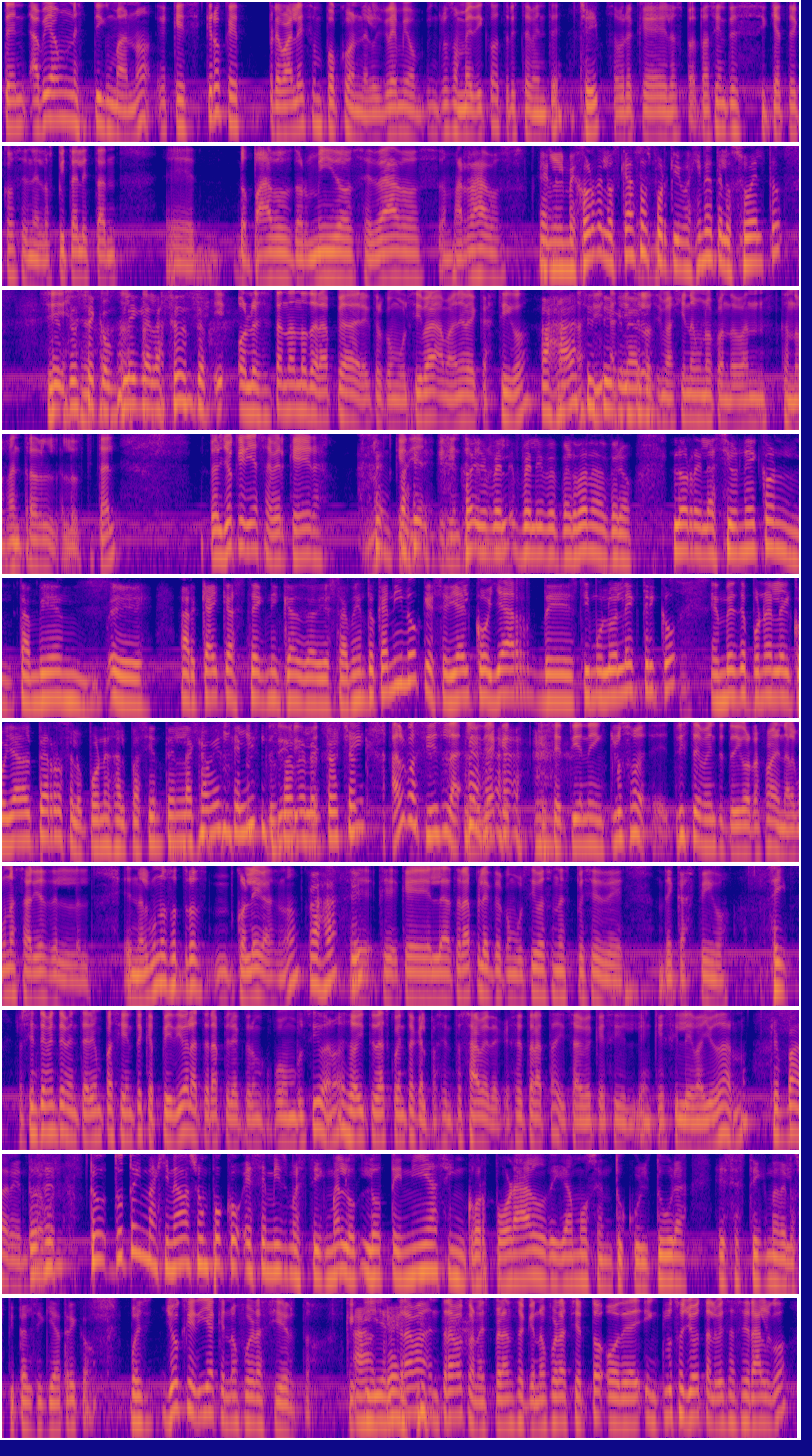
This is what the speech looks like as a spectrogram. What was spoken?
ten- había un estigma, ¿no? Que creo que prevalece un poco en el gremio, incluso médico, tristemente, Sí. sobre que los pa- pacientes psiquiátricos en el hospital están eh, dopados, dormidos, sedados, amarrados. En el mejor de los casos, porque imagínate los sueltos. Sí. Entonces se complica el asunto. Y- o les están dando terapia electroconvulsiva a manera de castigo. Ajá, ¿no? sí, así, sí, así claro. se los imagina uno cuando van cuando va a entrar al hospital. Pero yo quería saber qué era. Oye, Felipe, perdóname, pero lo relacioné con también eh, arcaicas técnicas de adiestramiento canino, que sería el collar de estímulo eléctrico. Sí. En vez de ponerle el collar al perro, se lo pones al paciente en la cabeza y listo, Sí, son sí, electroshocks. sí, algo así es la, la idea que, que se tiene, incluso eh, tristemente te digo, Rafa, en algunas áreas, del, en algunos otros mm, colegas, ¿no? Ajá, sí. Eh, que, que la terapia electroconvulsiva es una especie de, de castigo. sí. Recientemente me enteré de un paciente que pidió la terapia electroconvulsiva, ¿no? Eso ahí te das cuenta que el paciente sabe de qué se trata y sabe que sí, en qué sí le va a ayudar, ¿no? Qué padre. Entonces, ¿tú, tú te imaginabas un poco ese mismo estigma? ¿Lo, ¿Lo tenías incorporado, digamos, en tu cultura, ese estigma del hospital psiquiátrico? Pues yo quería que no fuera cierto. Que- Ah, y entraba, entraba con la esperanza de que no fuera cierto, o de incluso yo tal vez hacer algo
